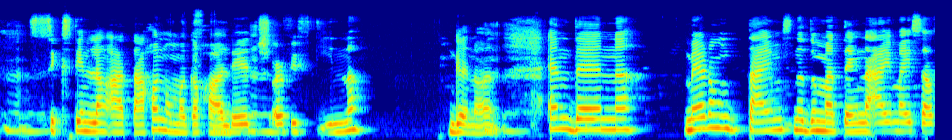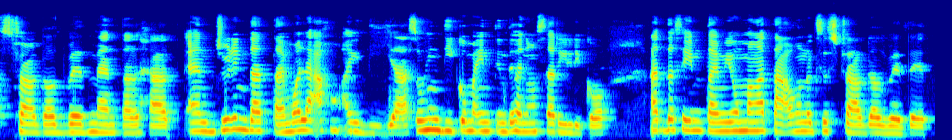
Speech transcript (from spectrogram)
Mm. 16 lang ata ako nung magka-college 16, or 15. Ganon. Mm-mm. And then, merong times na dumating na I myself struggled with mental health. And during that time, wala akong idea. So, hindi ko maintindihan yung sarili ko. At the same time, yung mga taong nagsistruggle with it.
